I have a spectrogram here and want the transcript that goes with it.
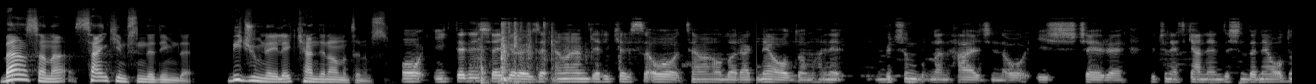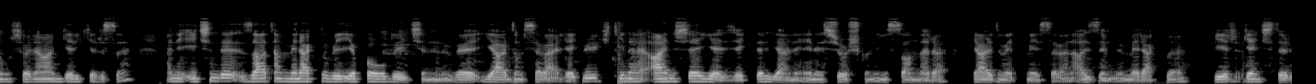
ben sana sen kimsin dediğimde bir cümleyle kendini anlatır mısın? O ilk dediğin şeye göre özetlemem gerekirse o temel olarak ne olduğum hani bütün bunların haricinde o iş, çevre, bütün etkenlerin dışında ne olduğumu söylemem gerekirse hani içinde zaten meraklı bir yapı olduğu için ve yardımseverlik büyük yine aynı şey gelecektir. Yani Enes Coşkun insanlara yardım etmeyi seven, azimli, meraklı bir gençtir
